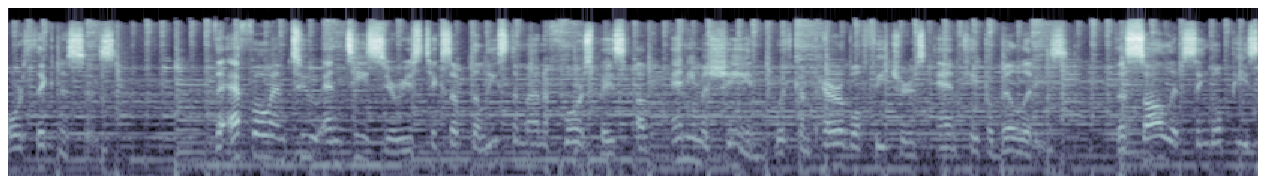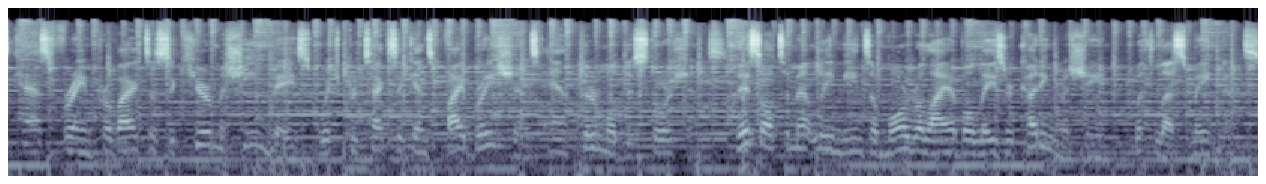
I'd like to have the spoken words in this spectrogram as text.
or thicknesses. The FOM2 NT series takes up the least amount of floor space of any machine with comparable features and capabilities. The solid single-piece cast frame provides a secure machine base which protects against vibrations and thermal distortions. This ultimately means a more reliable laser cutting machine with less maintenance.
